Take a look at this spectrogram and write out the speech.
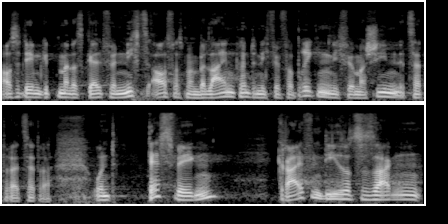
Außerdem gibt man das Geld für nichts aus, was man beleihen könnte, nicht für Fabriken, nicht für Maschinen etc. etc. Und deswegen greifen die sozusagen,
